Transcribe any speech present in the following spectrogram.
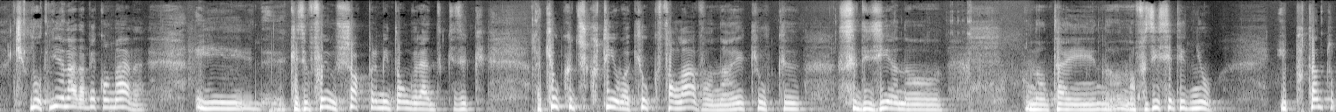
que não tinha nada a ver com nada. E quer dizer, foi um choque para mim tão grande, quer dizer, que aquilo que discutiam, aquilo que falavam, não é? Aquilo que se dizia não não tem não, não fazia sentido nenhum. E, portanto,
